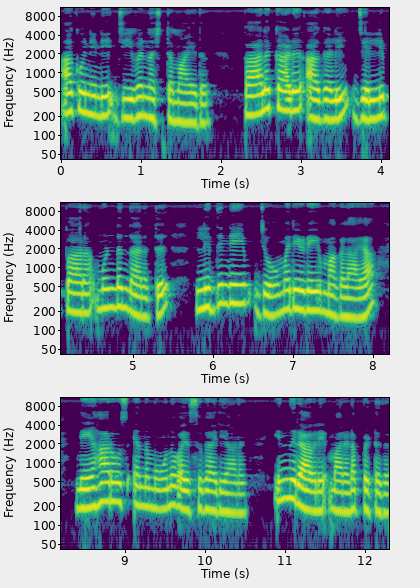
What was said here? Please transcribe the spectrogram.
ആ കുഞ്ഞിന്റെ ജീവൻ നഷ്ടമായത്. പാലക്കാട് അകളി ജെല്ലിപ്പാറ മുണ്ടന്താനത്ത് ലിതിന്റെയും ജോമരിയുടെയും മകളായ നേഹ റോസ് എന്ന മൂന്ന് വയസ്സുകാരിയാണ് ഇന്ന് രാവിലെ മരണപ്പെട്ടത്.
